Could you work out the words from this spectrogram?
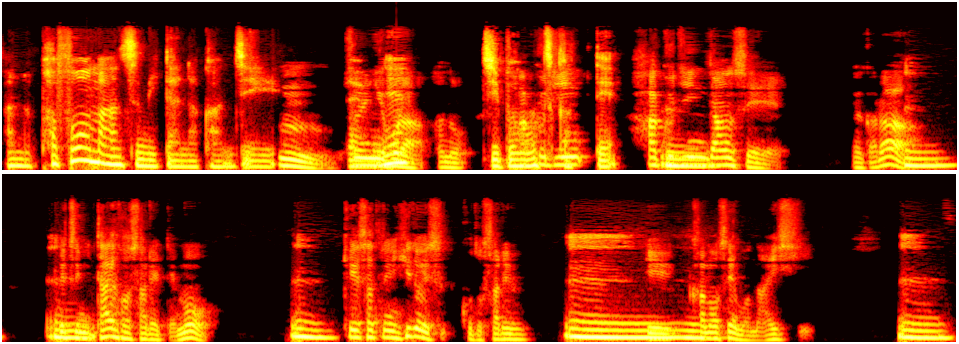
あの、パフォーマンスみたいな感じ。うん。それにほら、あの、自分を使って。白人男性だから、うん。別に逮捕されても、うん。警察にひどいことされるうん。っていう可能性もないし。うん。うん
